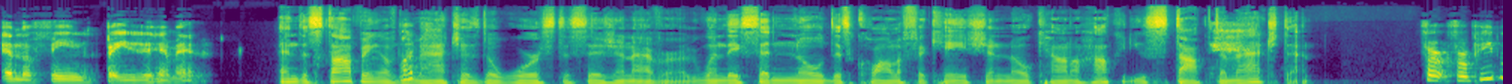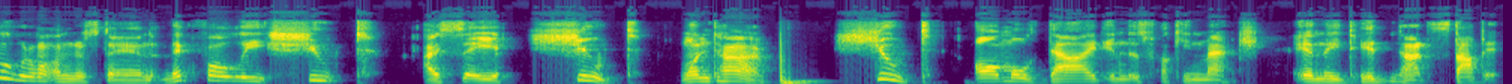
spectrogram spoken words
and the fiend baited him in. And the stopping of the what? match is the worst decision ever. When they said no disqualification, no counter, how could you stop the match then? For for people who don't understand, Mick Foley shoot. I say shoot one time. Shoot almost died in this fucking match. And they did not stop it.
